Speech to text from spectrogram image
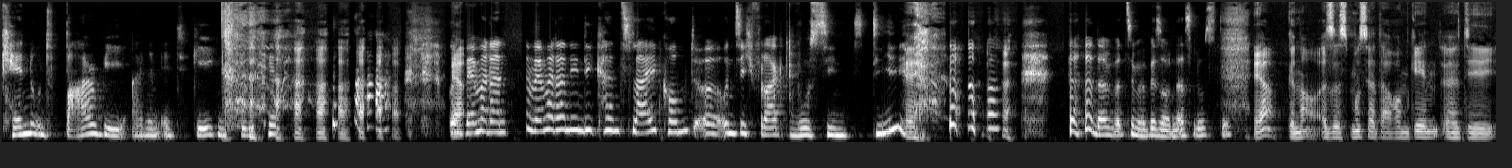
Ken und Barbie einem entgegenwinken. und ja. wenn man dann, wenn man dann in die Kanzlei kommt äh, und sich fragt, wo sind die? Ja. Dann wird es immer besonders lustig. Ja, genau. Also es muss ja darum gehen, äh, die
